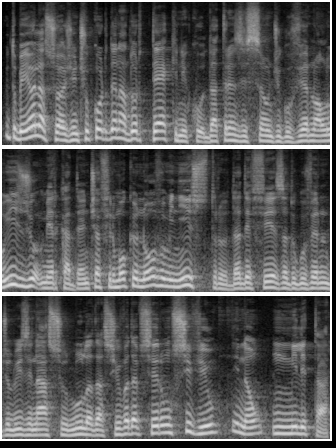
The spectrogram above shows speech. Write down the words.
Muito bem, olha só, gente. O coordenador técnico da transição de governo, Aloysio Mercadante, afirmou que o novo ministro da Defesa do governo de Luiz Inácio Lula da Silva deve ser um civil e não um militar.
